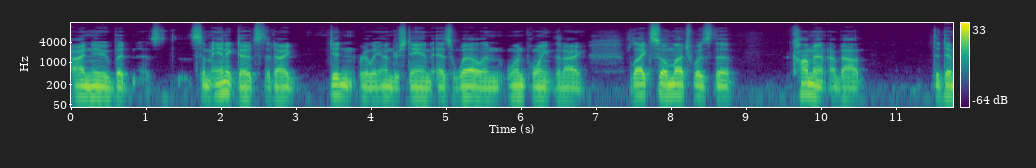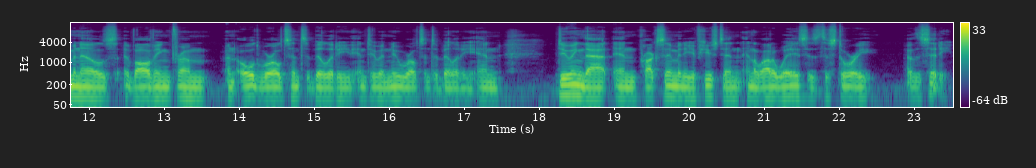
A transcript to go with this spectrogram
I knew, but some anecdotes that I didn't really understand as well. And one point that I liked so much was the comment about the de evolving from an old world sensibility into a new world sensibility. And doing that in proximity of Houston in a lot of ways is the story of the city.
